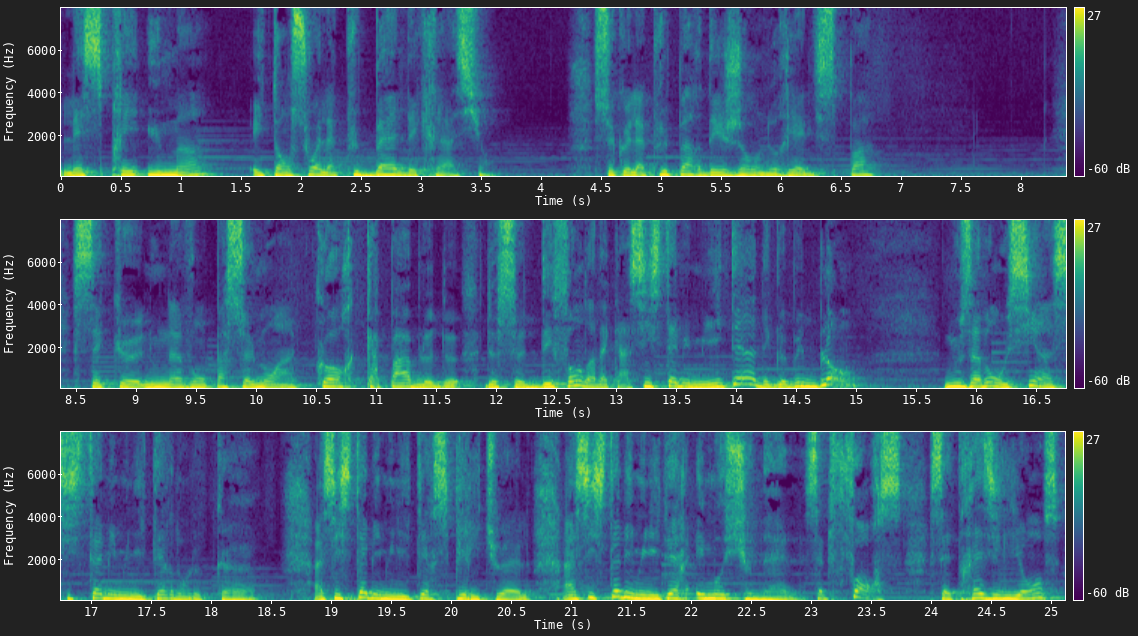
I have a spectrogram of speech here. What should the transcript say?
L'esprit humain est en soi la plus belle des créations. Ce que la plupart des gens ne réalisent pas, c'est que nous n'avons pas seulement un corps capable de, de, se défendre avec un système immunitaire, des globules blancs, nous avons aussi un système immunitaire dans le cœur, un système immunitaire spirituel, un système immunitaire émotionnel, cette force, cette résilience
